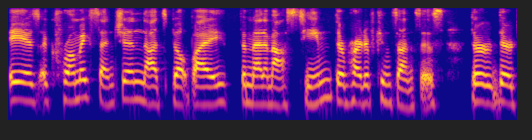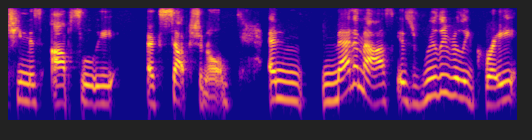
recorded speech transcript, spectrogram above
is a Chrome extension that's built by the MetaMask team. They're part of ConsenSys. Their their team is absolutely exceptional. And MetaMask is really really great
